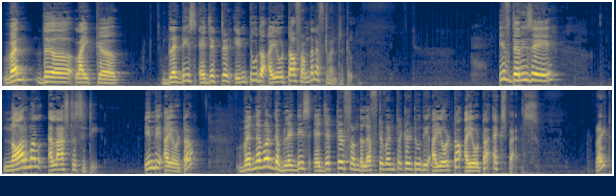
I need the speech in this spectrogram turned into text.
when the like uh, blood is ejected into the aorta from the left ventricle. If there is a normal elasticity in the aorta, whenever the blood is ejected from the left ventricle to the aorta, aorta expands, right?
